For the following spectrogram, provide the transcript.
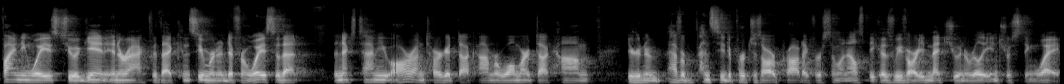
finding ways to, again, interact with that consumer in a different way so that the next time you are on Target.com or Walmart.com, you're going to have a propensity to purchase our product for someone else because we've already met you in a really interesting way.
